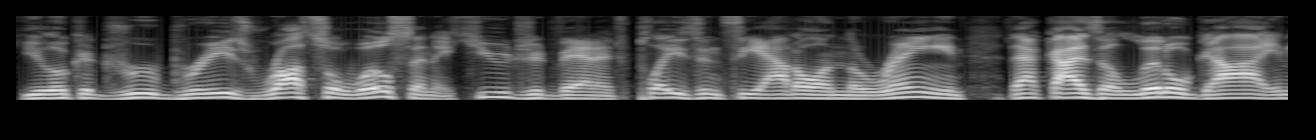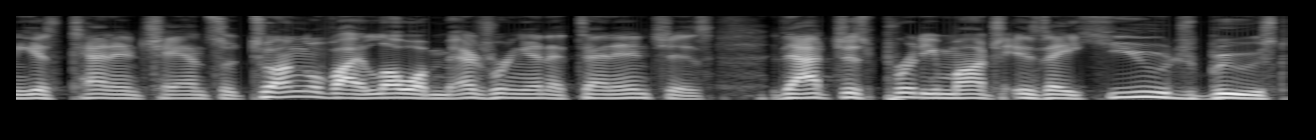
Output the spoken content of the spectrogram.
You look at Drew Brees, Russell Wilson, a huge advantage, plays in Seattle in the rain. That guy's a little guy and he has 10 inch hands. So Tagovailoa measuring in at 10 inches, that just pretty much is a huge boost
